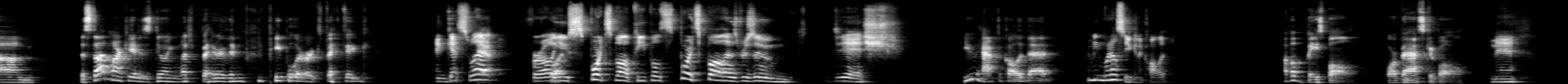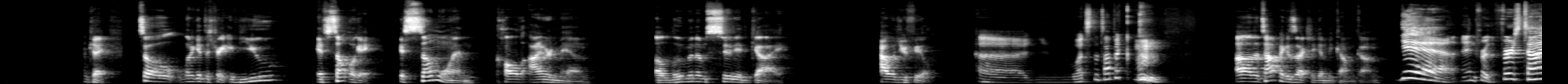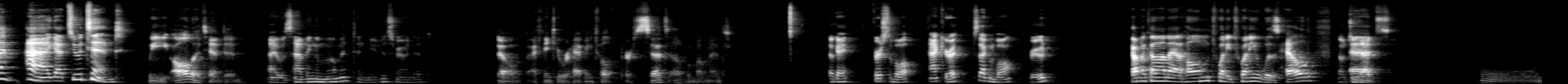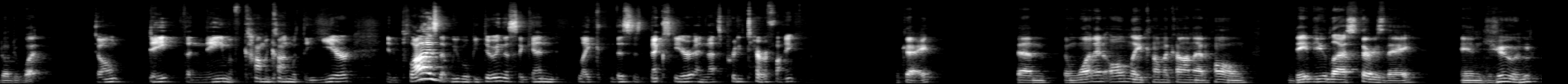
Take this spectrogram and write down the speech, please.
Um, the stock market is doing much better than people are expecting. And guess what? For all What? you sports ball people, sports ball has resumed. Ish. You have to call it that. I mean, what else are you gonna call it? How about baseball or basketball? Meh. Okay, so let me get this straight. If you, if some, okay, if someone called Iron Man aluminum suited guy, how would you feel? Uh, what's the topic? Uh, the topic is actually going to be Comic Con. yeah, and for the first time, I got to attend. We all attended. I was having a moment, and you just ruined it. No, I think you were having 12% of a moment. Okay, first of all, accurate. Second of all, rude. Comic Con at Home 2020 was held Don't do at. that. Ooh, don't do what? Don't date the name of Comic Con with the year. It implies that we will be doing this again like this is next year, and that's pretty terrifying. Okay. Then the one and only Comic Con at Home debuted last Thursday in June.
